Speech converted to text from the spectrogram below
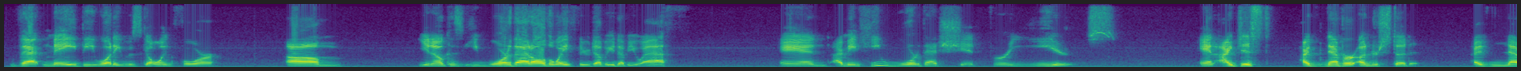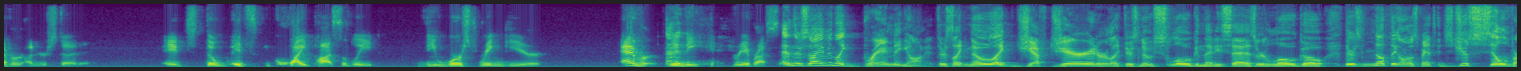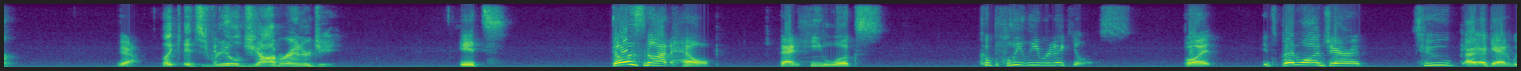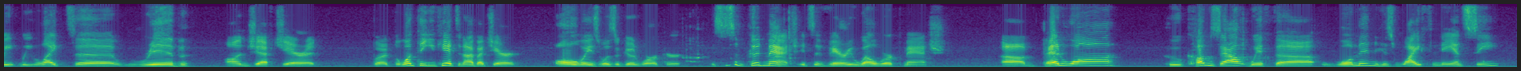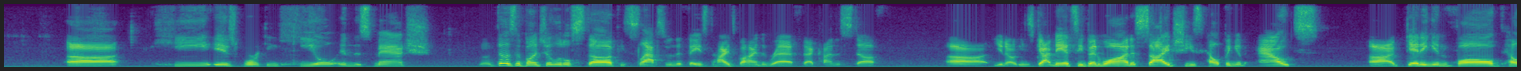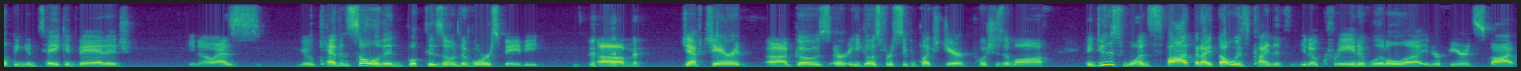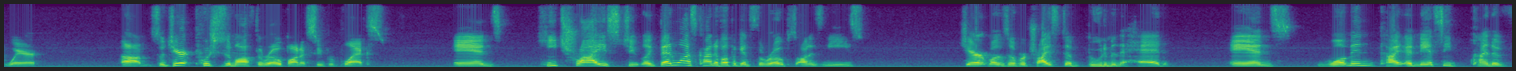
that may be what he was going for. Um, you know, because he wore that all the way through WWF. And I mean, he wore that shit for years. And I just, I've never understood it. I've never understood it. It's the, it's quite possibly the worst ring gear ever And in it- the history of wrestling. And there's not even like branding on it. There's like no like Jeff Jarrett or like there's no slogan that he says or logo. There's nothing on those pants. It's just silver. yeah. Like it's real jobber energy. it does not help that he looks completely ridiculous. But it's Benoit and Jarrett. Two again, we, we like to rib on Jeff Jarrett, but the one thing you can't deny about Jarrett always was a good worker. This is a good match. It's a very well worked match. Uh, Benoit, who comes out with a woman, his wife Nancy. Uh, he is working heel in this match. You know, does a bunch of little stuff. He slaps him in the face and hides behind the ref, that kind of stuff. Uh, you know, he's got Nancy Benoit at his side. She's helping him out, uh, getting involved, helping him take advantage. You know, as you know, Kevin Sullivan booked his own divorce, baby. Um, Jeff Jarrett uh, goes, or he goes for a superplex. Jarrett pushes him off. They do this one spot that I thought was kind of you know creative little uh, interference spot where um, so Jarrett pushes him off the rope on a superplex, and he tries to like Benoit's kind of up against the ropes on his knees. Jarrett runs over, tries to boot him in the head, and woman kind uh, Nancy kind of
